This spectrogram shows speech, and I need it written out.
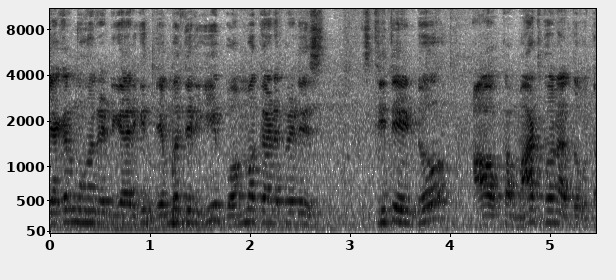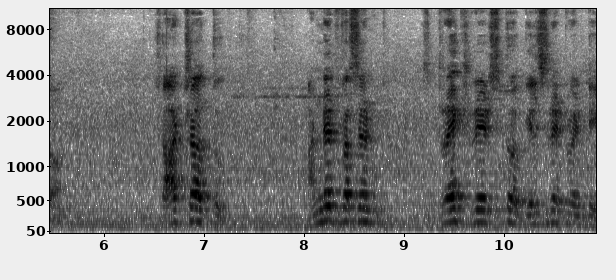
జగన్మోహన్ రెడ్డి గారికి దెమ్మ తిరిగి బొమ్మ గడిపే స్థితి ఏంటో ఆ ఒక్క మాటతోనే అర్థమవుతాం సాక్షాత్తు హండ్రెడ్ పర్సెంట్ స్ట్రైక్ రేట్స్తో గెలిచినటువంటి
